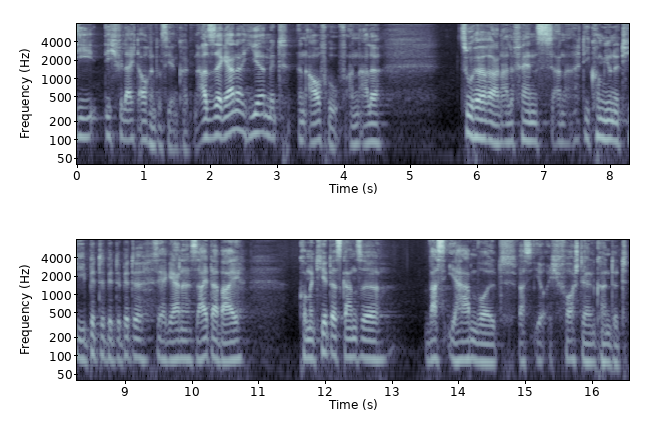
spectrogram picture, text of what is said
die dich vielleicht auch interessieren könnten. Also sehr gerne hier mit einem Aufruf an alle Zuhörer, an alle Fans, an die Community. Bitte, bitte, bitte, sehr gerne seid dabei. Kommentiert das Ganze, was ihr haben wollt, was ihr euch vorstellen könntet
